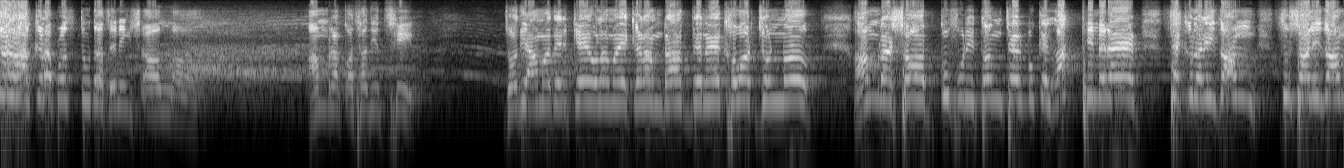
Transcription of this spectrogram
কারা কারা প্রস্তুত আছেন ইনশাআল্লাহ? আমরা কথা দিচ্ছি। যদি আমাদেরকে ওলামায়ে কেরাম ডাক দেন এক হওয়ার জন্য, আমরা সব কুফুরি তন্ত্রের বুকে লাথি মেরে সেকুলারিজম, সোশ্যালিজম,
